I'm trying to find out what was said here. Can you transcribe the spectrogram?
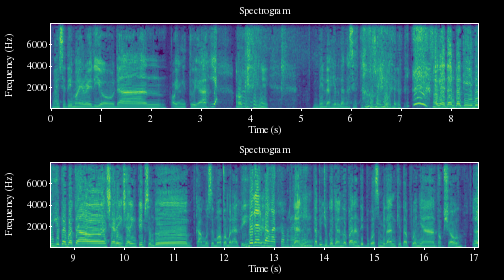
My City My Radio dan oh yang itu ya. Iya. Oke. Pindahin nggak ngasih tahu. Oke, dan pagi ini kita bakal sharing-sharing tips untuk kamu semua pemerhati. Benar ya. banget, pemerhati. Dan tapi juga jangan lupa nanti pukul 9 kita punya talk show Iya.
